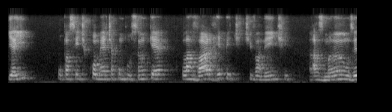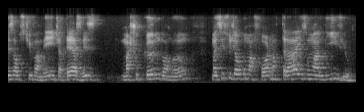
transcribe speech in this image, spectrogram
e aí o paciente comete a compulsão que é lavar repetitivamente as mãos, exaustivamente, até às vezes machucando a mão, mas isso de alguma forma traz um alívio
